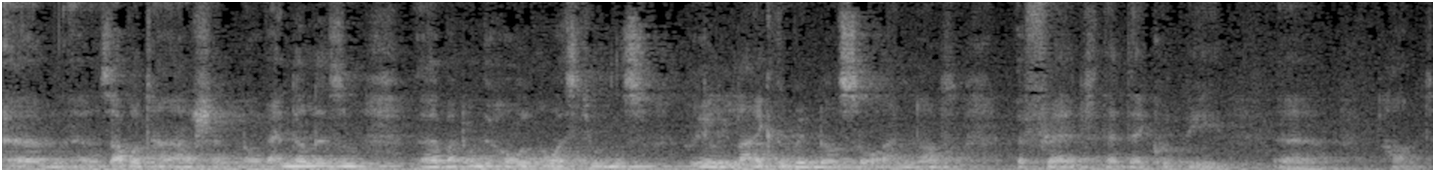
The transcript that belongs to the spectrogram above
um, uh, sabotage and no vandalism uh, but on the whole our students really like the windows so I'm not afraid that they could be uh, harmed.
